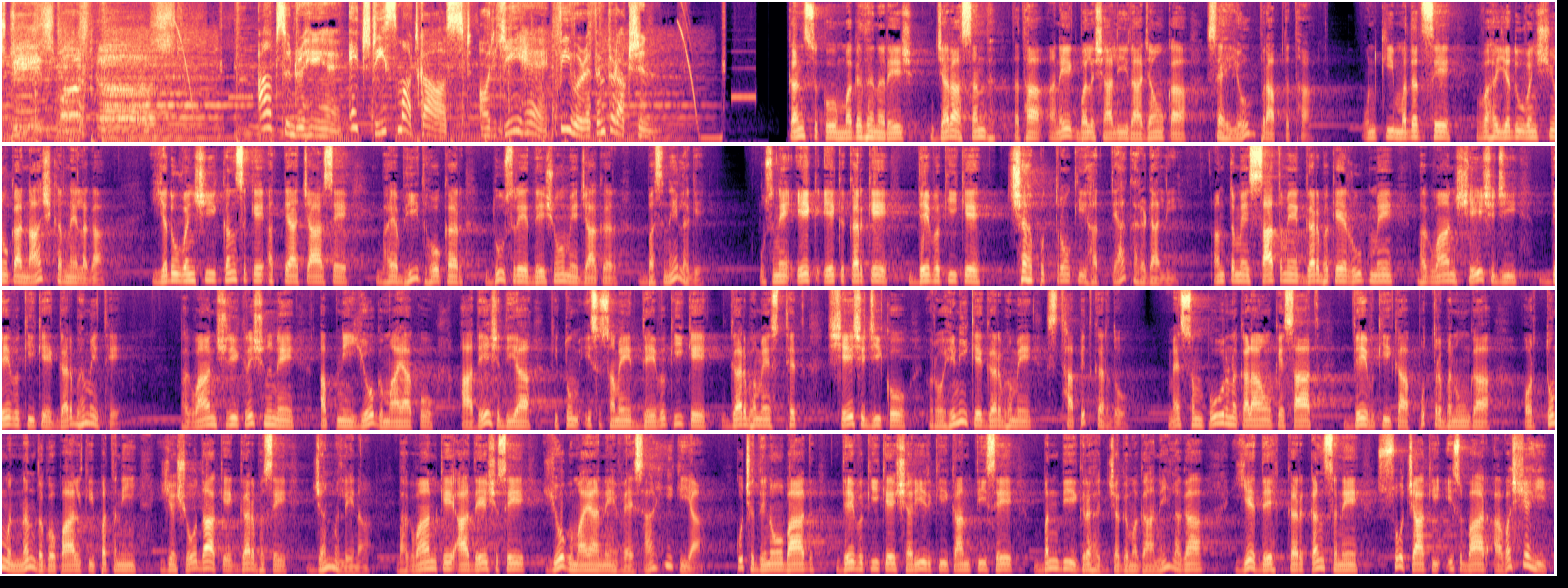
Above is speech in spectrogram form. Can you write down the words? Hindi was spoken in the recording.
HD Smartcast. आप सुन रहे हैं एच डी स्मार्ट कास्ट और ये है फीवर एफ़ प्रोडक्शन कंस को मगध नरेश जरासंध तथा अनेक बलशाली राजाओं का सहयोग प्राप्त था। उनकी मदद से वह यदुवंशियों का नाश करने लगा। यदुवंशी कंस के अत्याचार से भयभीत होकर दूसरे देशों में जाकर बसने लगे। उसने एक एक करके देवकी के छह पुत्रों की हत्या कर डाली। अंत में सातवें गर्भ के रूप में भगवान शेष जी देवकी के गर्भ में थे। भगवान श्री कृष्ण ने अपनी योग माया को आदेश दिया कि तुम इस समय देवकी के गर्भ में स्थित शेष जी को रोहिणी के गर्भ में स्थापित कर दो। मैं संपूर्ण कलाओं के साथ देवकी का पुत्र बनूँगा और तुम नंद गोपाल की पत्नी यशोदा के गर्भ से जन्म लेना। भगवान के आदेश से योग माया ने वैसा ही किया। कुछ दिनों बाद देवकी के शरीर की कांति से बंदी ग्रह जगमगाने लगा। ये देखकर कंस ने सोचा कि इस बार अवश्य ही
